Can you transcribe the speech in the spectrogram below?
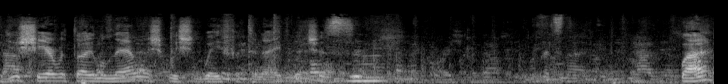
Would you share with the Olam now, or we should wait for tonight, which is... Let's, what?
